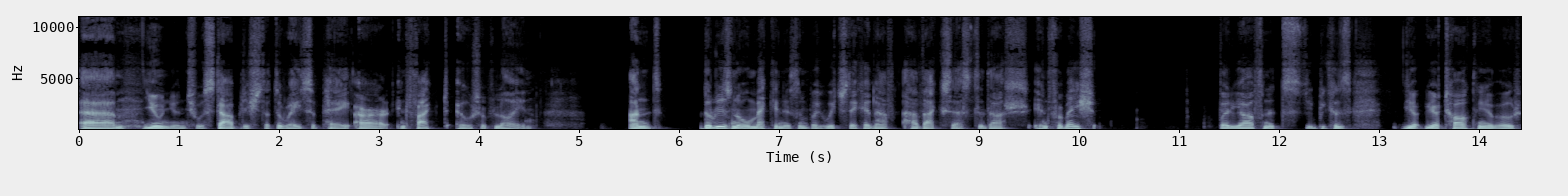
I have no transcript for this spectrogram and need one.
um, union to establish that the rates of pay are, in fact, out of line. And there is no mechanism by which they can have, have access to that information. Very often it's because you're, you're talking about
